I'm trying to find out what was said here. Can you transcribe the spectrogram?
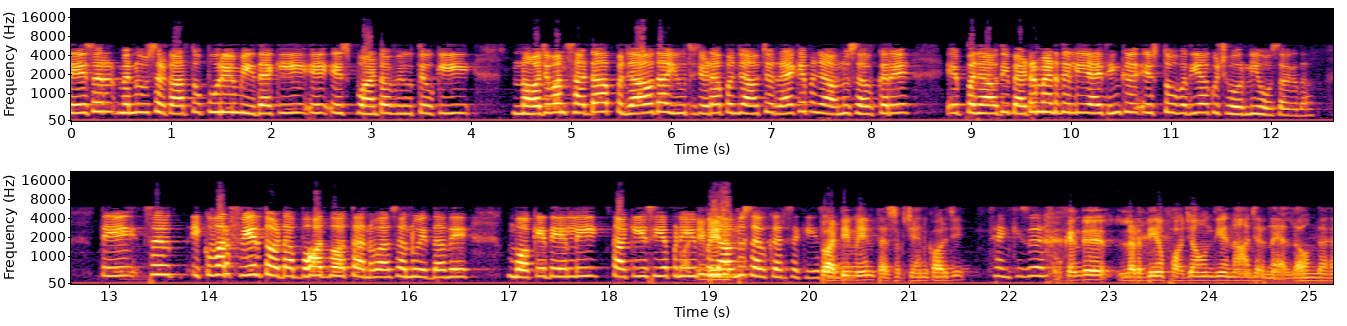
ਤੇ ਸਰ ਮੈਨੂੰ ਸਰਕਾਰ ਤੋਂ ਪੂਰੀ ਉਮੀਦ ਹੈ ਕਿ ਇਹ- ਇਸ ਪੁਆਇੰਟ ਆਫ View ਤੋਂ ਕਿ ਨੌਜਵਾਨ ਸਾਡਾ ਪੰਜਾਬ ਦਾ ਯੂਥ ਜਿਹੜਾ ਪੰਜਾਬ 'ਚ ਰਹਿ ਕੇ ਪੰਜਾਬ ਨੂੰ ਸਰਵ ਕਰੇ। ਇਹ ਪੰਜਾਬ ਦੀ ਬੈਟਰਮੈਂਟ ਦੇ ਲਈ ਆਈ ਥਿੰਕ ਇਸ ਤੋਂ ਵਧੀਆ ਕੁਝ ਹੋਰ ਨਹੀਂ ਹੋ ਸਕਦਾ। ਤੇ ਸਰ ਇੱਕ ਵਾਰ ਫੇਰ ਤੁਹਾਡਾ ਬਹੁਤ-ਬਹੁਤ ਧੰਨਵਾਦ ਸਾਨੂੰ ਇਦਾਂ ਦੇ ਮੌਕੇ ਦੇਣ ਲਈ ਤਾਂ ਕਿ ਅਸੀਂ ਆਪਣੇ ਪੰਜਾਬ ਨੂੰ ਸਰਵ ਕਰ ਸਕੀਏ ਤੁਹਾਡੀ ਮਿਹਨਤ ਹੈ ਸੁਖਚੈਨ ਕੌਰ ਜੀ। ਥੈਂਕ ਯੂ ਸਰ ਉਹ ਕਹਿੰਦੇ ਲੜਦੀਆਂ ਫੌਜਾਂ ਹੁੰਦੀਆਂ ਨਾ ਜਰਨੈਲ ਦਾ ਹੁੰਦਾ।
